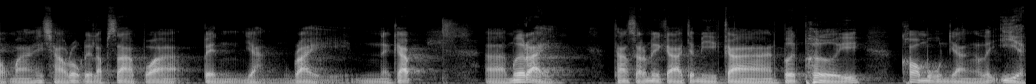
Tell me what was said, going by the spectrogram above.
ออกมาให้ชาวโลกได้รับทราบว่าเป็นอย่างไรนะครับเมื่อไหร่ทางสหรัฐอเมริกาจะมีการเปิดเผย ข้อมูลอย่างละเอียด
